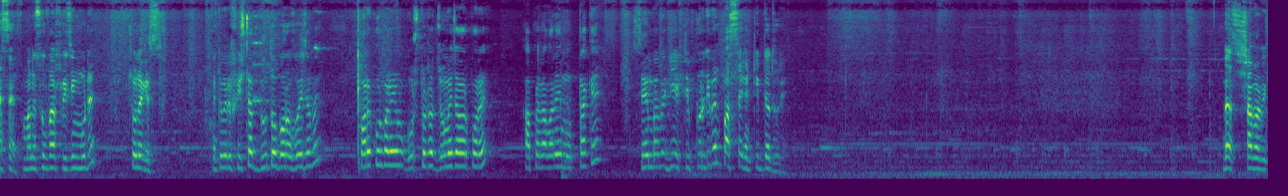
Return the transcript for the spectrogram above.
এসএফ মানে সুপার ফ্রিজিং মোডে চলে গেছে। কিন্তু এর ফ্রিজটা দ্রুত বরফ হয়ে যাবে। পরে কোরবানির গোস্তটা জমে যাওয়ার পরে আপনারা আবার এই মোডটাকে সেমভাবে ডিএক্টিভ করে দিবেন পাঁচ সেকেন্ড টিপটা ধরে। ব্যাস স্বাভাবিক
